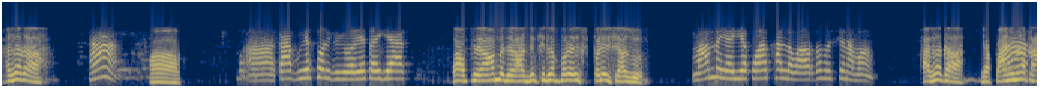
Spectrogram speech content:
असं का हा हा आ, का येसोरी येत आहे घ्या बापरे आंबे देखील पडेल अजून मग आम ना या एक वार खाल्लं वावर तसंच शे ना मग. असं का? या पाणी ना का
